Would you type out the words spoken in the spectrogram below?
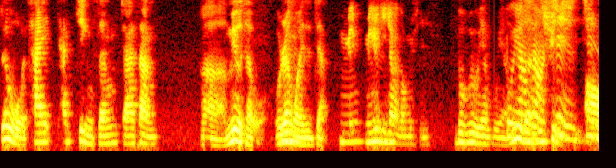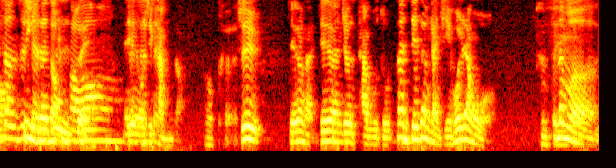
所以我猜他晋升加上呃 mute 我，我认为是这样，明明一样的东西。不不一样不一样，不一样是晋晋升是晋升是对那些东西看不到，OK，所以阶段感阶段就差不多，但这段感情会让我那么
